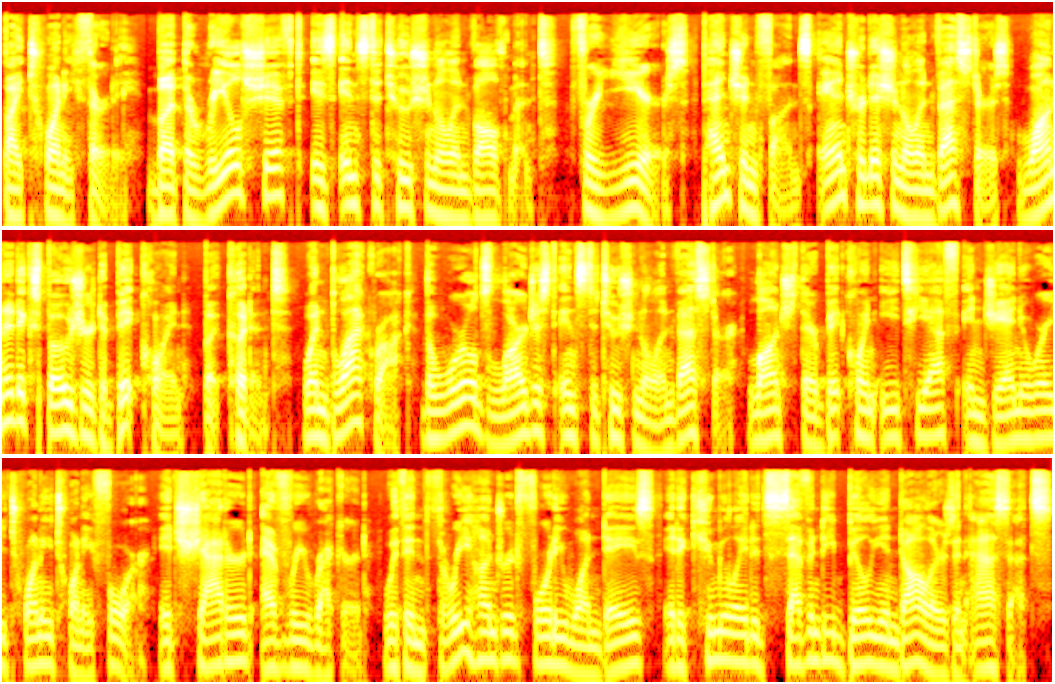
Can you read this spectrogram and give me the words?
by 2030. But the real shift is institutional involvement. For years, pension funds and traditional investors wanted exposure to Bitcoin but couldn't. When BlackRock, the world's largest institutional investor, launched their Bitcoin ETF in January 2024, it shattered every record. Within 341 days, it accumulated $70 billion in assets,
